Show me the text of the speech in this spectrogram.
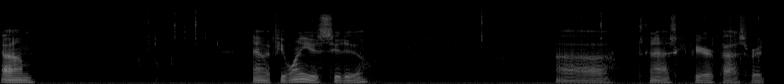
Um, now, if you want to use sudo, uh, it's going to ask you for your password,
